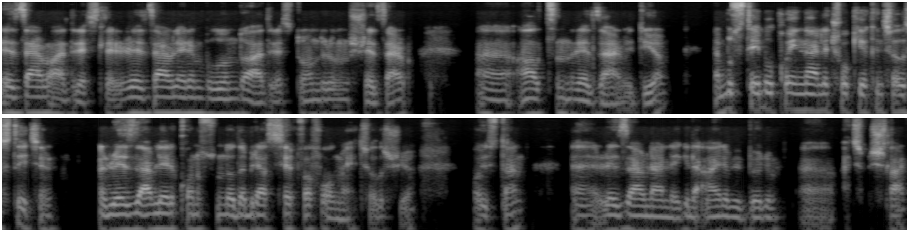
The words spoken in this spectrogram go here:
Rezerv adresleri, rezervlerin bulunduğu adres, dondurulmuş rezerv, e, altın rezervi diyor. Yani bu stable coinlerle çok yakın çalıştığı için rezervleri konusunda da biraz şeffaf olmaya çalışıyor. O yüzden e, rezervlerle ilgili ayrı bir bölüm açmışlar.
